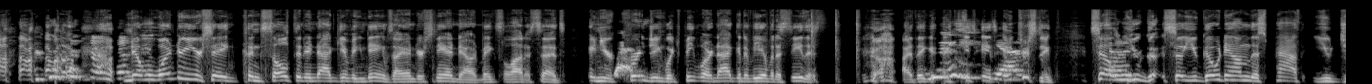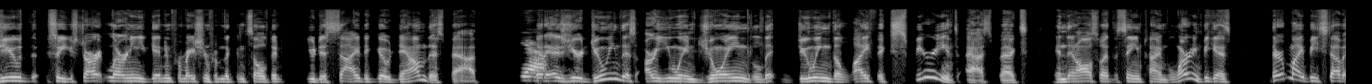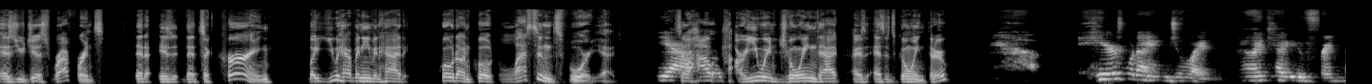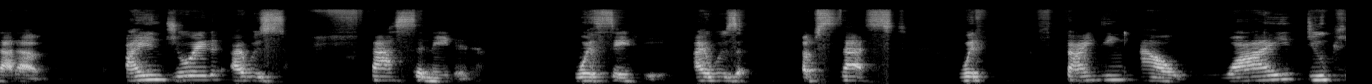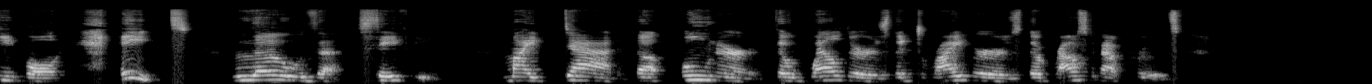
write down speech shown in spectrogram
no wonder you're saying consultant and not giving names. I understand now. It makes a lot of sense. And you're yes. cringing, which people are not going to be able to see this. I think it's, it's, it's yes. interesting. So you so you go down this path. You do so you start learning. You get information from the consultant. You decide to go down this path. Yeah. But as you're doing this, are you enjoying li- doing the life experience aspects and then also at the same time learning? Because there might be stuff as you just referenced that is that's occurring, but you haven't even had quote unquote lessons for yet. Yeah. So how are you enjoying that as, as it's going through? Here's what I enjoyed. I like how you framed that up. I enjoyed, I was fascinated with safety. I was obsessed with finding out why do people hate loathe safety. My dad the owner, the welders, the drivers, the roustabout crews.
